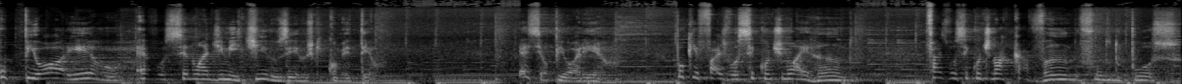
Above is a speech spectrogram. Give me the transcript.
o pior erro é você não admitir os erros que cometeu. Esse é o pior erro. Porque faz você continuar errando. Faz você continuar cavando o fundo do poço.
